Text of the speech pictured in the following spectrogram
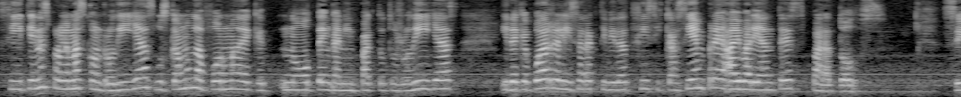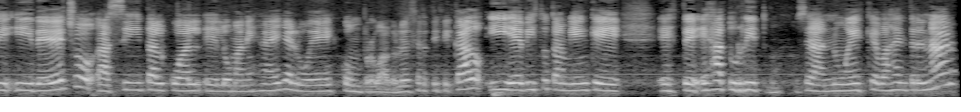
Si tienes problemas con rodillas, buscamos la forma de que no tengan impacto tus rodillas, y de que pueda realizar actividad física. Siempre hay variantes para todos. Sí, y de hecho así tal cual eh, lo maneja ella, lo he comprobado, lo he certificado y he visto también que este es a tu ritmo, o sea, no es que vas a entrenar,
